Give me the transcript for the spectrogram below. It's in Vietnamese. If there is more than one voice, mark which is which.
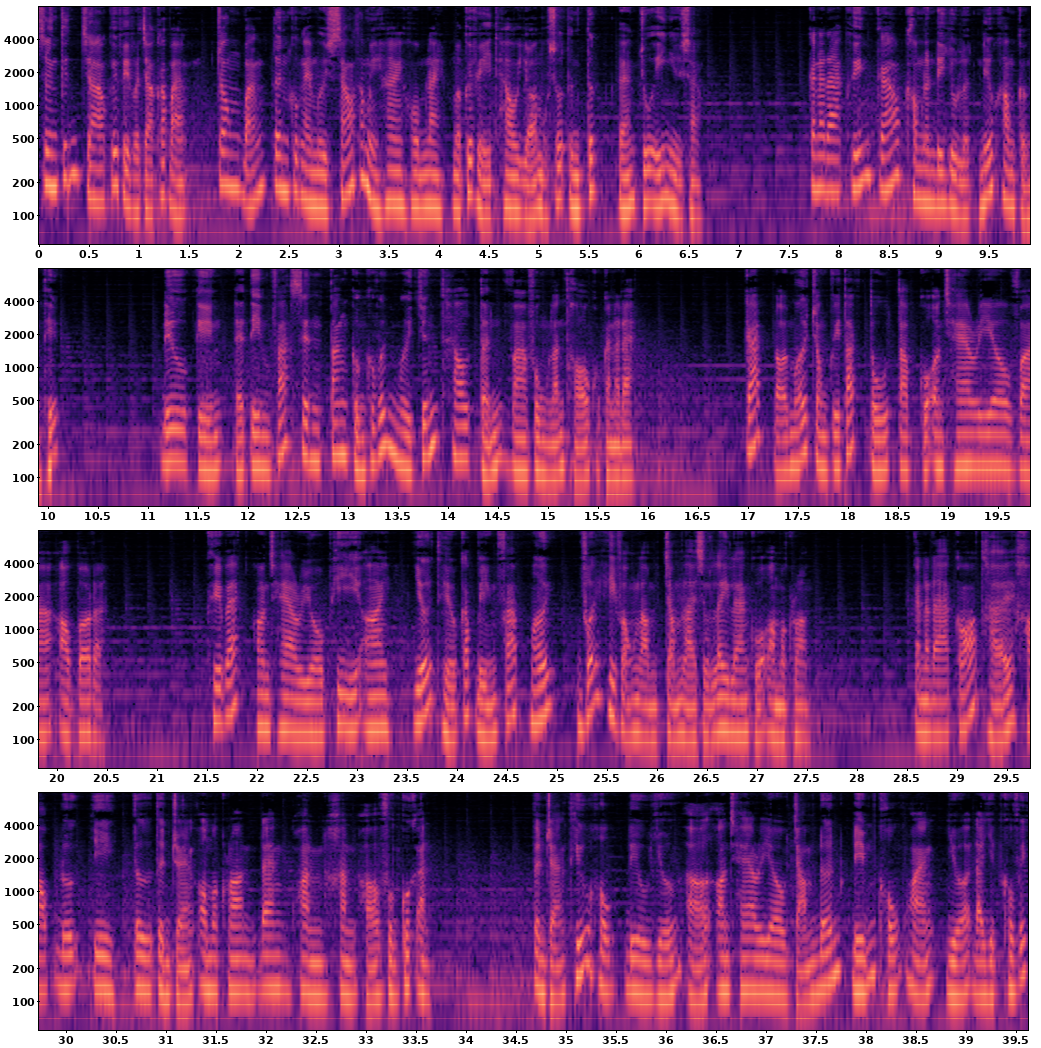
Speaker 1: Xin kính chào quý vị và chào các bạn. Trong bản tin của ngày 16 tháng 12 hôm nay, mời quý vị theo dõi một số tin tức đáng chú ý như sau. Canada khuyến cáo không nên đi du lịch nếu không cần thiết. Điều kiện để tiêm vaccine tăng cường COVID-19 theo tỉnh và vùng lãnh thổ của Canada. Các đổi mới trong quy tắc tụ tập của Ontario và Alberta. Quebec Ontario PEI giới thiệu các biện pháp mới với hy vọng làm chậm lại sự lây lan của Omicron. Canada có thể học được gì từ tình trạng Omicron đang hoành hành ở Vương quốc Anh. Tình trạng thiếu hụt điều dưỡng ở Ontario chạm đến điểm khủng hoảng giữa đại dịch Covid.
